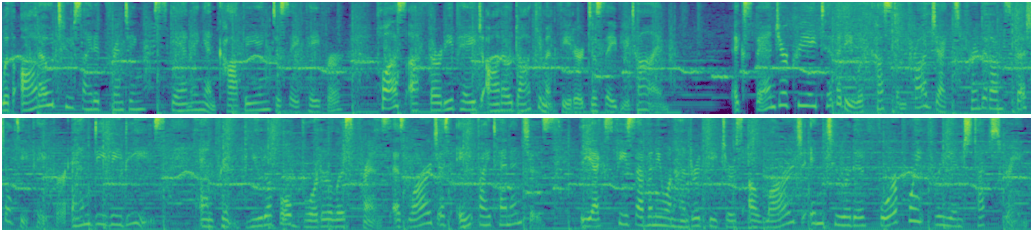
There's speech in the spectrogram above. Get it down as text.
with auto two sided printing, scanning, and copying to save paper, plus a 30 page auto document feeder to save you time. Expand your creativity with custom projects printed on specialty paper and DVDs, and print beautiful borderless prints as large as 8 by 10 inches. The XP7100 features a large, intuitive 4.3 inch touchscreen,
